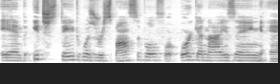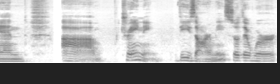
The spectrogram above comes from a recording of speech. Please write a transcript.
and each state was responsible for organizing and um, training these armies. So there were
